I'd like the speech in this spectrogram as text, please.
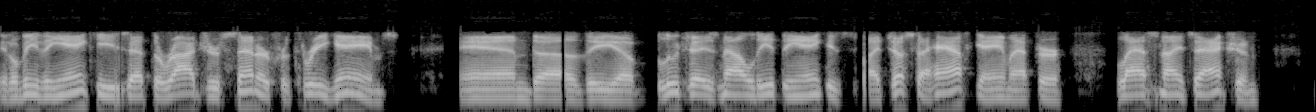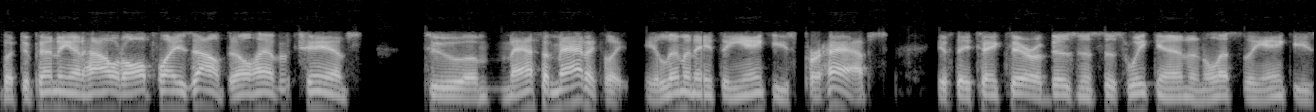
it'll be the Yankees at the Rogers Center for three games and uh, the uh, Blue Jays now lead the Yankees by just a half game after last night's action. But depending on how it all plays out, they'll have a chance to um, mathematically eliminate the Yankees, perhaps, if they take care of business this weekend, unless the Yankees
